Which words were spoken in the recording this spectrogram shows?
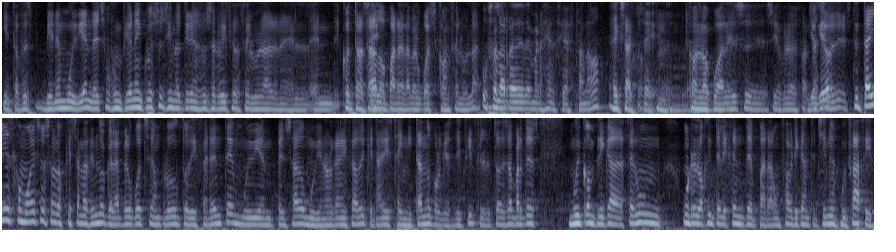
Y entonces viene muy bien. De hecho, funciona incluso si no tienes un servicio celular en el, contratado para el Apple Watch con celular. Usa la red de emergencia esta, ¿no? Exacto. Mm. Con lo cual es, eh, yo creo, es fantástico. Detalles como esos son los que están haciendo que el Apple Watch sea un producto diferente, muy bien pensado, muy bien organizado y que nadie está imitando porque es difícil. Toda esa parte es muy complicada. Hacer un, un reloj inteligente para un fabricante chino es muy fácil.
